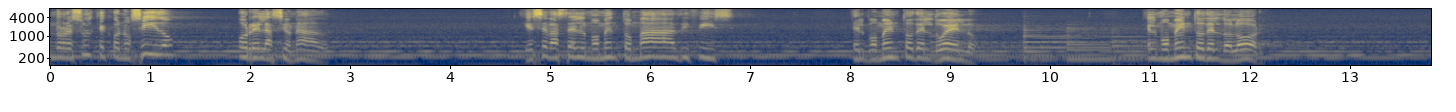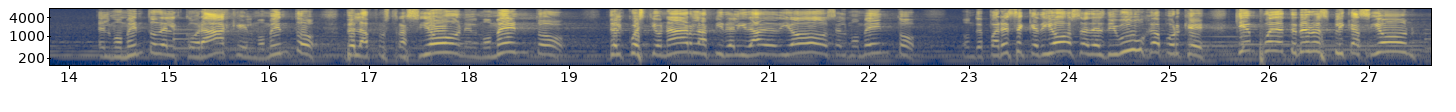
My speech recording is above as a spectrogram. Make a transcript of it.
nos resulte conocido o relacionado. Y ese va a ser el momento más difícil, el momento del duelo, el momento del dolor, el momento del coraje, el momento de la frustración, el momento del cuestionar la fidelidad de Dios, el momento donde parece que Dios se desdibuja porque ¿quién puede tener una explicación?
